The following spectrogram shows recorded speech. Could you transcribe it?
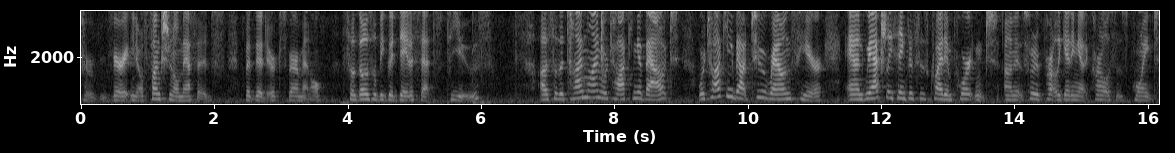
very, you know, functional methods, but that are experimental. So those will be good data sets to use. Uh, so the timeline we're talking about, we're talking about two rounds here, and we actually think this is quite important. Um, it's sort of partly getting at Carlos's point.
